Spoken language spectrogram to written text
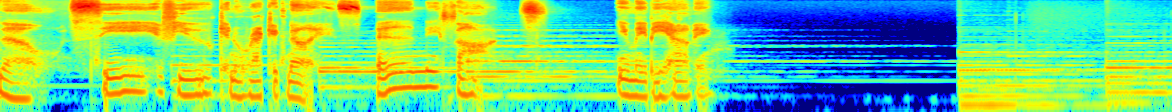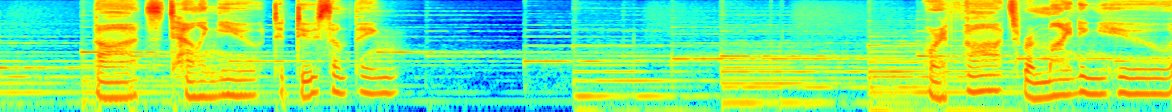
Now, see if you can recognize any thoughts you may be having. Thoughts telling you to do something. Or thoughts reminding you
